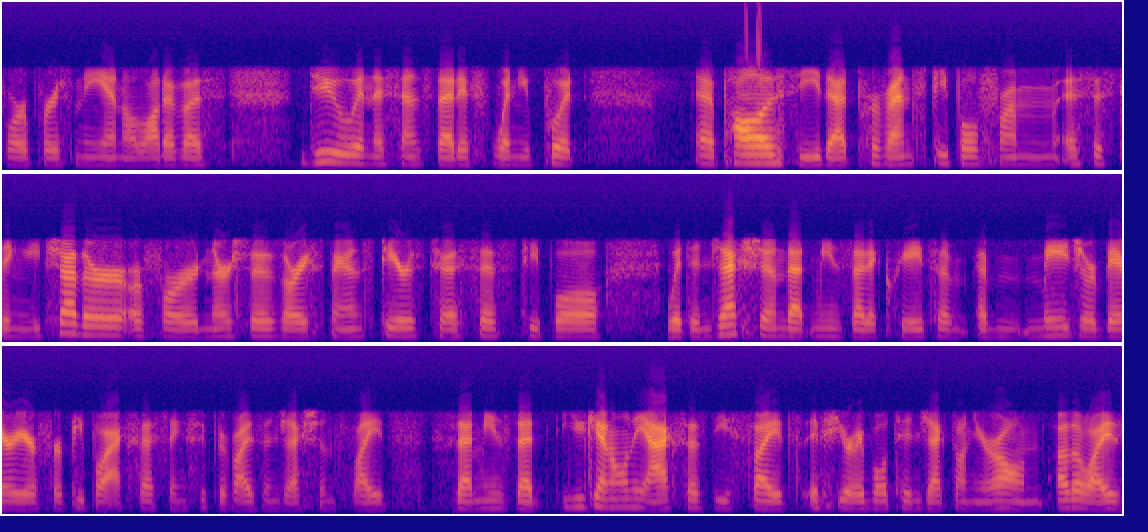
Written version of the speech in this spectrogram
for personally, and a lot of us do in the sense that if when you put a policy that prevents people from assisting each other or for nurses or experienced peers to assist people with injection, that means that it creates a, a, major barrier for people accessing supervised injection sites. That means that you can only access these sites if you're able to inject on your own. Otherwise,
